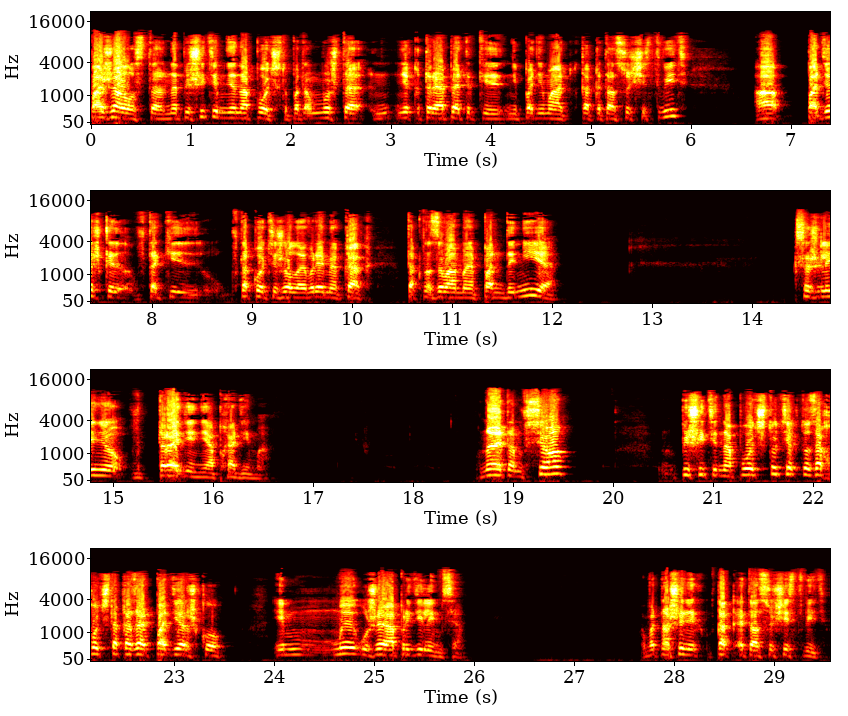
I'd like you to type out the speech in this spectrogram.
Пожалуйста, напишите мне на почту, потому что некоторые опять-таки не понимают, как это осуществить. А поддержка в, таки, в такое тяжелое время, как так называемая пандемия – к сожалению, втройне необходимо. На этом все. Пишите на почту, те, кто захочет оказать поддержку, и мы уже определимся в отношении, как это осуществить.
